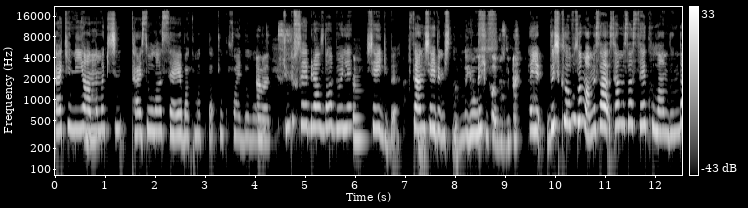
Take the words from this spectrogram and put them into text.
Belki niye anlamak için tersi olan S'ye bakmak da çok faydalı olur. Evet. Çünkü S biraz daha böyle Evet. şey gibi. Sen şey demiştin bunda Dış yolsuz. kılavuz gibi. Hayır dış kılavuz ama mesela sen mesela S kullandığında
